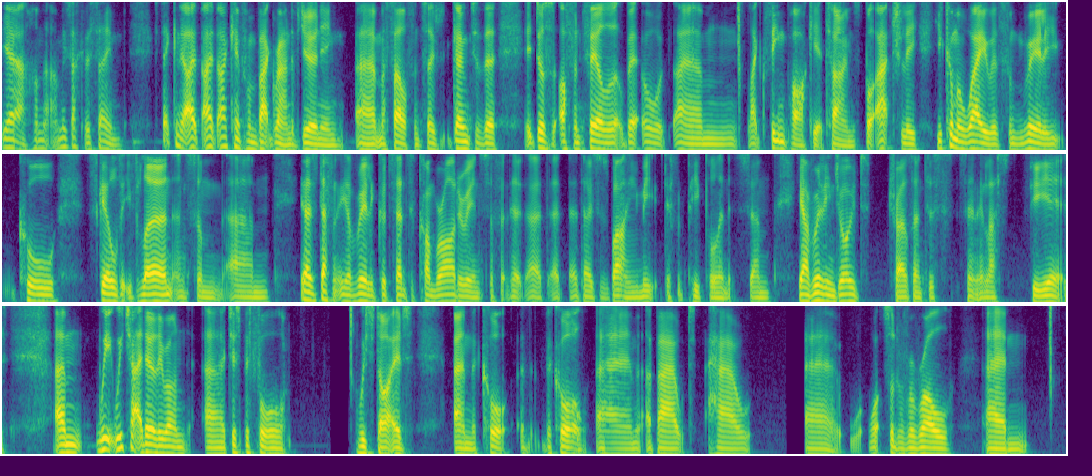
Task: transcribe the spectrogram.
Yeah, I'm, I'm exactly the same. It's taking. I, I, I came from a background of journeying uh, myself, and so going to the, it does often feel a little bit oh, um, like theme parky at times. But actually, you come away with some really cool skills that you've learned, and some. Um, yeah, there's definitely a really good sense of camaraderie and stuff at, at, at, at those as well. And you meet different people, and it's um, yeah, I've really enjoyed trail centres certainly in the last few years. Um, we we chatted earlier on uh, just before we started um, the call the call um, about how uh, what sort of a role um,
